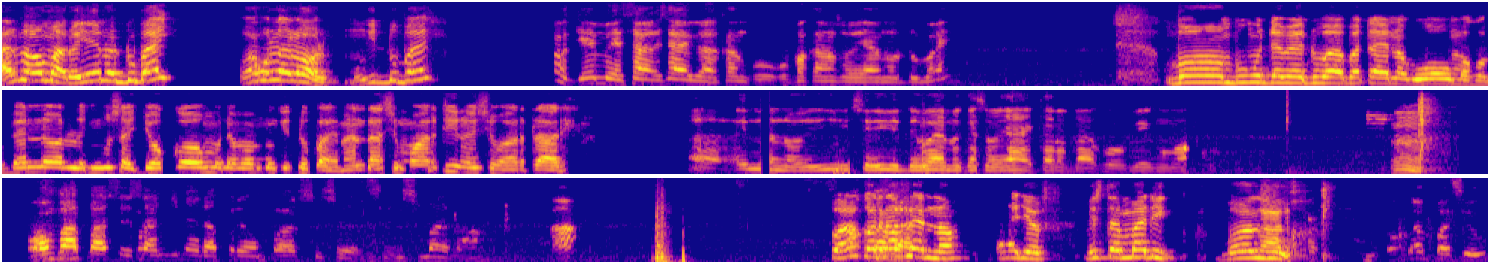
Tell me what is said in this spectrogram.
Alpha Omar o yeno Dubai? Waxula lool mu ngi Dubai. Ok mais sa sayga kanko ko vacance o yano dubai? Bon bu mu demee Dubai ba tey nag woowuma ko benn yoon lañ musa jokkoo mu ne ma mu ngi Dubai man daa si martino si wartaari Ah, innano so yiide wayno gasa o yaha canada ko ɓeygu makko On va passer sanguinaire après, on passe sur sur Ismaël. Hein? waa ko rafet na jaajëf Mr Madik bonjour On va passer où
